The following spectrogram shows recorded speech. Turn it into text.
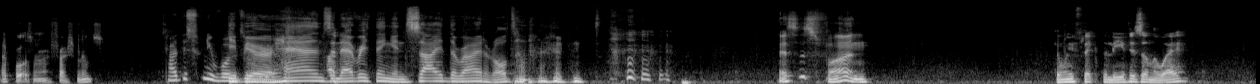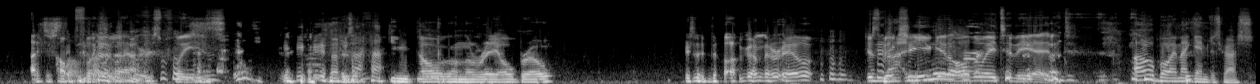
I brought some refreshments. Why this only works Keep your hands and everything inside the ride at all times. This is fun. Can we flick the levers on the way? I just I'll love flick the that. please. There's a fucking dog on the rail, bro. There's a dog on the rail. Just make Not sure you get all the way to the end. oh boy, my game just crashed.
